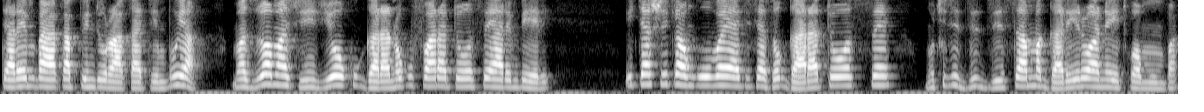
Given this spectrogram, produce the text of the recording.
taremba akapindura akati mbuya mazuva mazhinji okugara nokufara tose ari mberi. Ichasvika nguva yatichazogara tose muchitidzidzisa magariro anoitwa mumba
